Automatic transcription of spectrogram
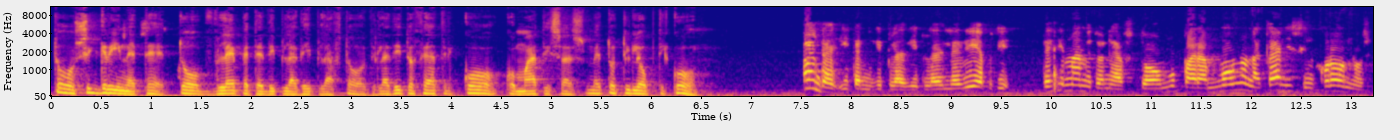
Το συγκρίνετε, το βλέπετε δίπλα-δίπλα αυτό, δηλαδή το θεατρικό κομμάτι σας με το τηλεοπτικό; Πάντα ήταν δίπλα-δίπλα, δηλαδή από τη... δεν θυμάμαι τον εαυτό μου παρά μόνο να κάνει συγχρόνως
